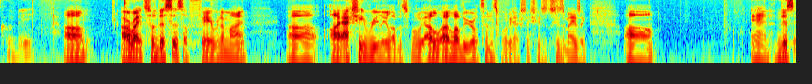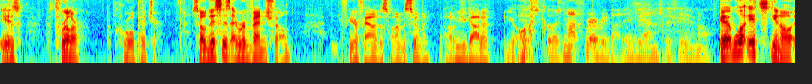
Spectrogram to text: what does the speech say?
Could be. Um, all right, so this is a favorite of mine. Uh, I actually really love this movie. I, I love the girl that's in this movie. Actually, she's she's amazing. Um, and this is Thriller, a cruel picture. So this is a revenge film. You're a fan of this one, I'm assuming Oh, you got it. You own it. It's good. It's not for everybody, I'll be honest with you, know. Yeah, well, it's you know,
